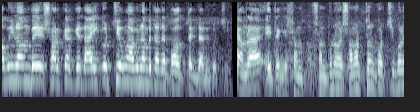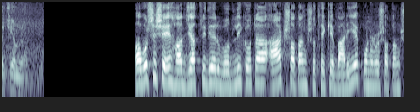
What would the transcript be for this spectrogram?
অবিলম্বে সরকারকে দায়ী করছি এবং অবিলম্বে তাদের পদত্যাগ দাবি করছি। আমরা এটাকে সম্পূর্ণভাবে সমর্থন করছি বলেছি আমরা। অবশেষে হজ যাত্রীদের বদলি কোটা আট শতাংশ থেকে বাড়িয়ে পনেরো শতাংশ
